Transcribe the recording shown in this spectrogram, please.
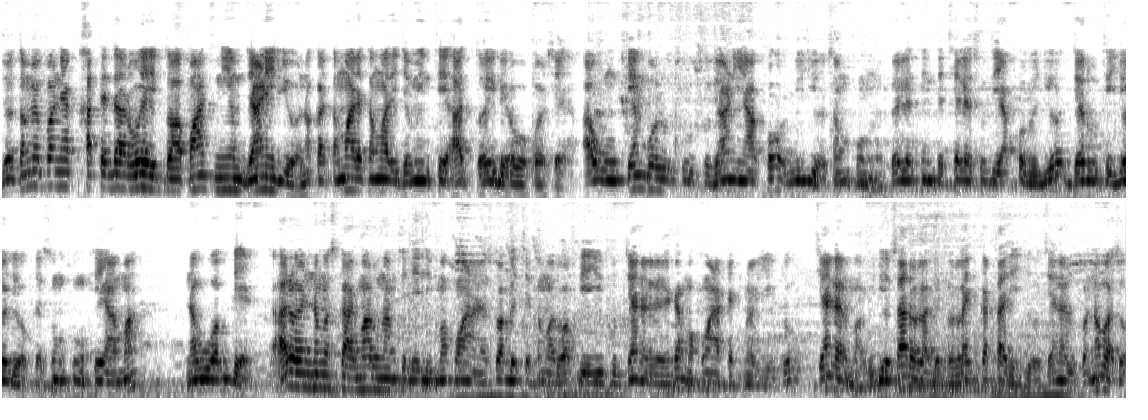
જો તમે પણ એક ખાતેદાર હોય તો આ પાંચ નિયમ જાણી લ્યો, નકર તમારે તમારી જમીનથી હાથ ધોઈ બેહવો પડશે. આવું હું કેમ બોલું છું? શું જાણી આખો વીડિયો સંપૂર્ણ? પહેલેથી તે છેલ્લે સુધી આખો વીડિયો જરૂરથી જોજો કે શું શું છે આમાં નવું અપડેટ હાલો નમસ્કાર, મારું નામ છે જયદીપ મકવાણા અને સ્વાગત છે તમારું આપણી યુટ્યુબ ચેનલ એટલે કે મકવાણા ટેકનોલોજી યુટ્યુબ ચેનલમાં વીડિયો સારો લાગે તો લાઇક કરતા જઈજો ચેનલ ઉપર નવા છો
